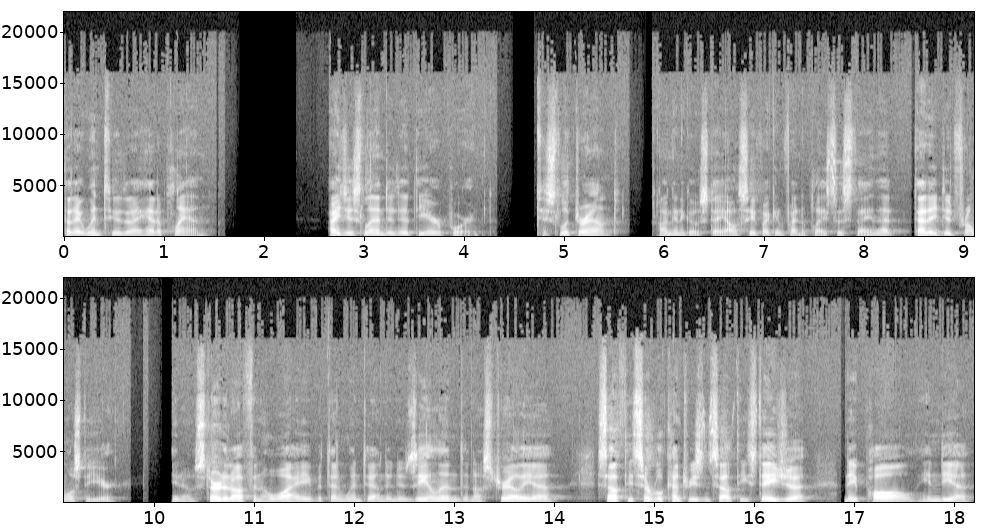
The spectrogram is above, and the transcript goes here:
that I went to that I had a plan. I just landed at the airport, just looked around. I'm going to go stay. I'll see if I can find a place to stay, and that that I did for almost a year you know, started off in Hawaii, but then went down to New Zealand and Australia, Southeast, several countries in Southeast Asia, Nepal, India.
